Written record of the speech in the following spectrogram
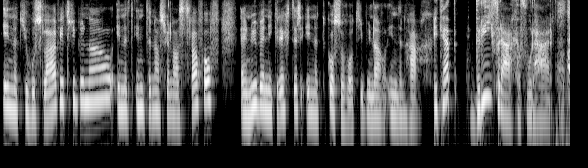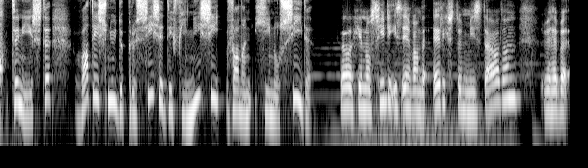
in het Joegoslavië-tribunaal, in het Internationaal Strafhof en nu ben ik rechter in het Kosovo-tribunaal in Den Haag. Ik heb drie vragen voor haar. Ten eerste, wat is nu de precieze definitie van een genocide? Wel, genocide is een van de ergste misdaden. We hebben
